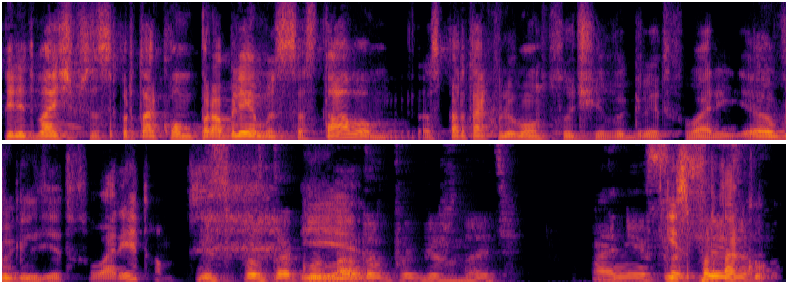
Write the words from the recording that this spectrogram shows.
перед матчем со Спартаком проблемы с составом. Спартак в любом случае выиграет фавори... Э, выглядит фаворитом. И Спартаку и... надо побеждать. Они соседи, Спартаку...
